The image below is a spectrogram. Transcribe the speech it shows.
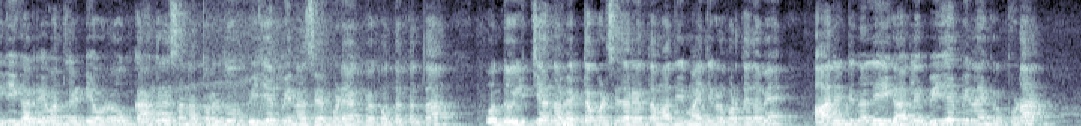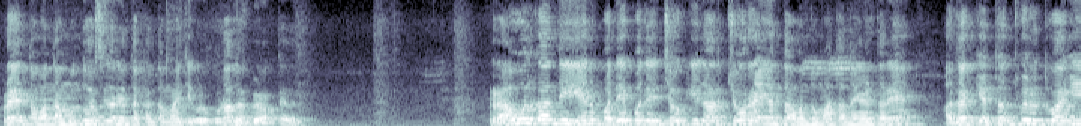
ಇದೀಗ ರೇವಂತ್ ರೆಡ್ಡಿ ಅವರು ಕಾಂಗ್ರೆಸ್ ಅನ್ನು ತೊರೆದು ಬಿಜೆಪಿಯನ್ನ ಸೇರ್ಪಡೆ ಆಗಬೇಕು ಅಂತಕ್ಕಂಥ ಒಂದು ಇಚ್ಛೆಯನ್ನು ವ್ಯಕ್ತಪಡಿಸಿದ್ದಾರೆ ಅಂತ ಮಾತಿ, ಮಾಹಿತಿಗಳು ಬರ್ತಾ ಇದ್ದಾವೆ ಆ ನಿಟ್ಟಿನಲ್ಲಿ ಈಗಾಗಲೇ ಬಿಜೆಪಿ ನಾಯಕರು ಕೂಡ ಪ್ರಯತ್ನವನ್ನ ಮುಂದುವರಿಸಿದ್ದಾರೆ ಅಂತಕ್ಕಂಥ ಮಾಹಿತಿಗಳು ಕೂಡ ಲಭ್ಯವಾಗ್ತಾ ಇದಾವೆ. ರಾಹುಲ್ ಗಾಂಧಿ ಏನು ಪದೇ ಪದೇ ಚೌಕಿದಾರ್ ಚೋರ ಅಂತ ಒಂದು ಮಾತನ್ನ ಹೇಳ್ತಾರೆ. ಅದಕ್ಕೆ ತದ್ವಿರುದ್ಧವಾಗಿ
